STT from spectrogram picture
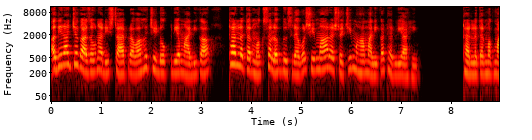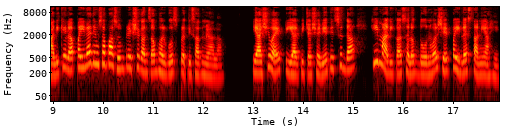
अधिराज्य गाजवणारी स्टार प्रवाहची लोकप्रिय मालिका ठरलं तर मग सलग दुसऱ्या वर्षी महाराष्ट्राची महामालिका ठरली आहे. ठरलं तर मग मालिकेला पहिल्या दिवसापासून प्रेक्षकांचा भरघोस प्रतिसाद मिळाला. याशिवाय टी आर शर्यतीत सुद्धा ही मालिका सलग दोन वर्षे पहिल्या स्थानी आहे.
